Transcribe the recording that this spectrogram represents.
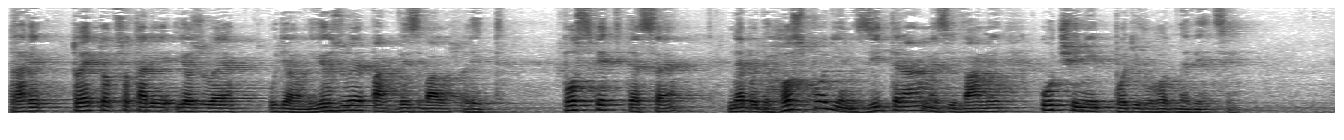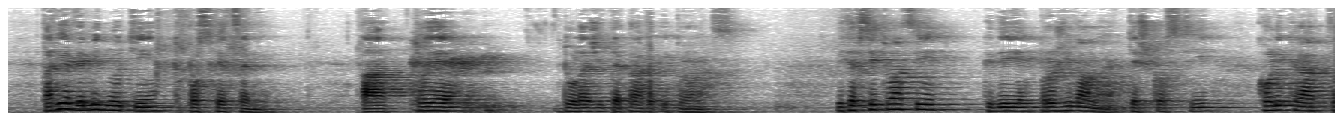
právě to je to, co tady Jozue udělal. Jozue pak vyzval lid. Posvěďte se, neboť hospodin zítra mezi vámi učiní podivuhodné věci. Tady je vybídnutí k posvěcení. A to je důležité právě i pro nás. Víte, v situaci, kdy prožíváme těžkosti, kolikrát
